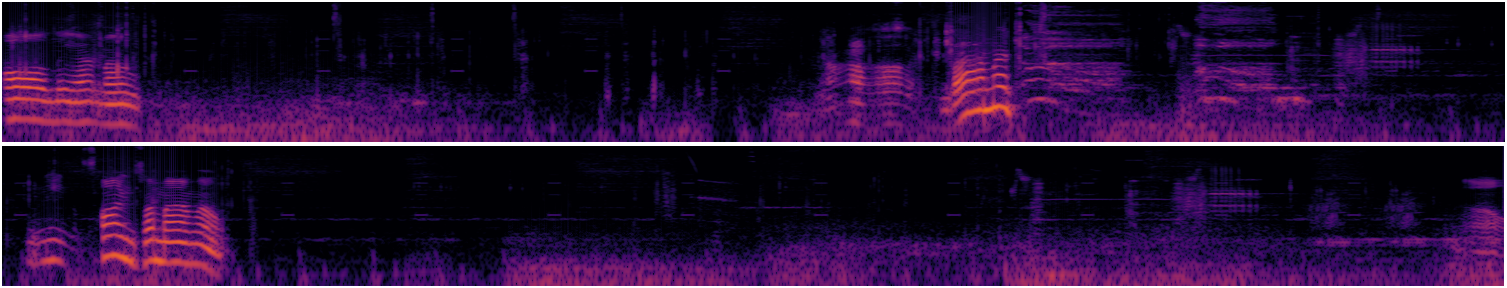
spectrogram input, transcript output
All the ammo. We need to find some ammo. Oh,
